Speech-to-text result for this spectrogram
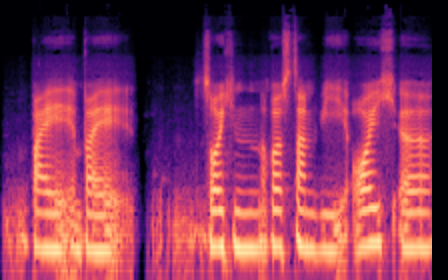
bei, bei solchen Röstern wie euch, äh,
